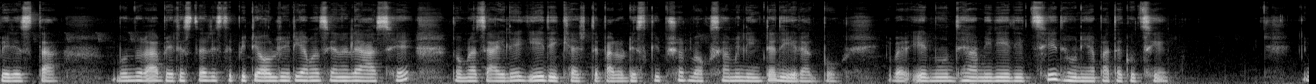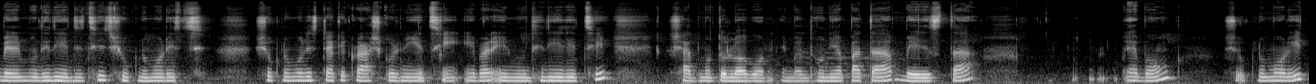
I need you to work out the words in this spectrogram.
বেরেস্তা। বন্ধুরা বেরেস্তার রেসিপিটি অলরেডি আমার চ্যানেলে আছে। তোমরা চাইলে গিয়ে দেখে আসতে পারো। ডিসক্রিপশন বক্সে আমি লিঙ্কটা দিয়ে রাখব। এবার এর মধ্যে আমি দিয়ে দিচ্ছি ধনিয়া পাতা কুচি। এবার এর মধ্যে দিয়ে দিচ্ছি শুকনো মরিচ। শুকনো মরিচটাকে ক্রাশ করে নিয়েছি। এবার এর মধ্যে দিয়ে দিচ্ছি স্বাদ মতো লবণ। এবার ধনিয়া পাতা বেরেস্তা এবং শুকনো মরিচ,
